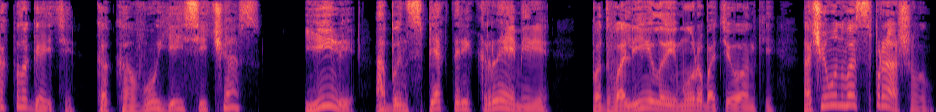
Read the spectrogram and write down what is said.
Как полагаете, каково ей сейчас? Или об инспекторе Кремере. Подвалила ему работенки. О чем он вас спрашивал?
